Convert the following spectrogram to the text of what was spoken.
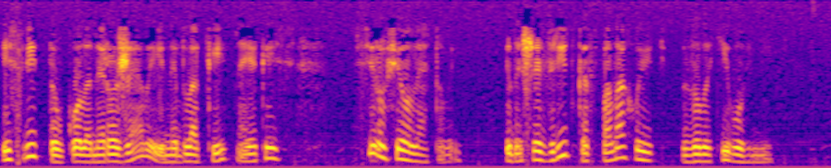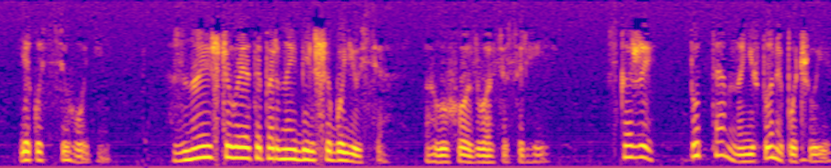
і світ довкола не рожевий і не блакитний, якийсь сірофіолетовий, і лише зрідка спалахують золоті вогні. Якось сьогодні. Знаєш, чого я тепер найбільше боюся? глухо озвався Сергій. Скажи, тут темно, ніхто не почує.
